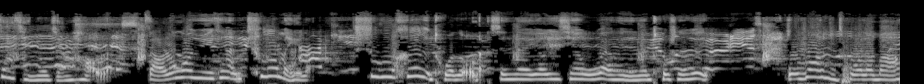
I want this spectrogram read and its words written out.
价钱都讲好了。早上过去一看，车没了，事故科给拖走了。现在要一千五百块钱的拖车费，我让你拖了吗？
